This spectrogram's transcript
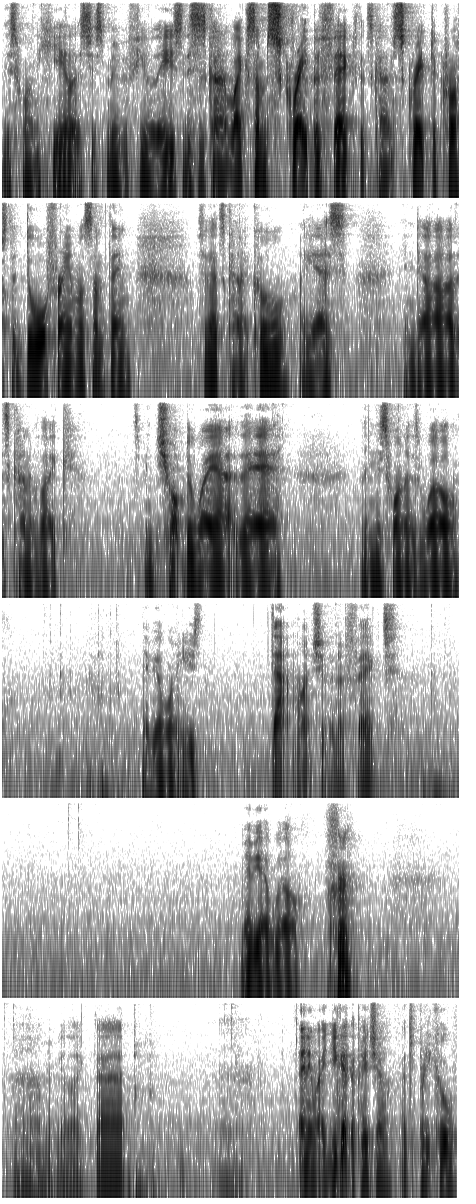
this one here, let's just move a few of these. This is kind of like some scrape effect that's kind of scraped across the door frame or something. So that's kind of cool, I guess. And uh, this kind of like it's been chopped away out there. And then this one as well. Maybe I won't use that much of an effect. Maybe I will. uh, maybe like that. Anyway, you get the picture. That's pretty cool.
